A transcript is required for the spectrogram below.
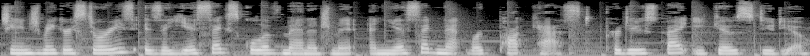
Changemaker Stories is a IÉSEG School of Management and IÉSEG Network podcast produced by ECO Studio.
